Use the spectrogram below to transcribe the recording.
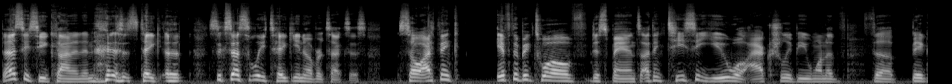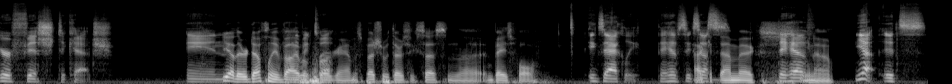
the SEC kind of is take uh, successfully taking over Texas. So I think if the Big 12 disbands, I think TCU will actually be one of the bigger fish to catch. In Yeah, they're definitely a valuable program, especially with their success in the in baseball. exactly. They have success. Academics, They have you know. yeah, it's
